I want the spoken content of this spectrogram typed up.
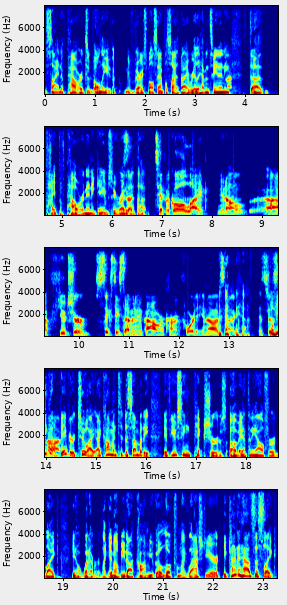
sign of power. It's only a very small sample size, but I really haven't seen any uh, type of power in any game. So you're right about that. Typical like you know, uh, future 60, 70 power, current 40. You know, it's like, yeah. it's just. Well, he not... got bigger too. I, I, commented to somebody, if you've seen pictures of Anthony Alford, like, you know, whatever, like MLB.com, you go look from like last year, he kind of has this like,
